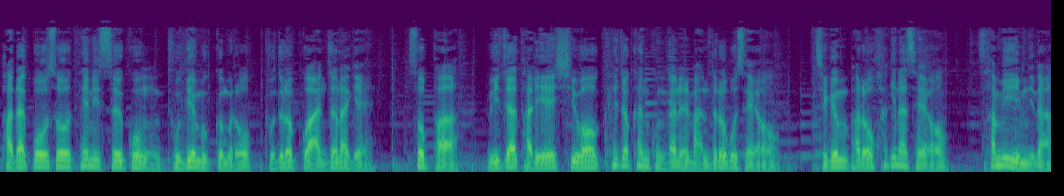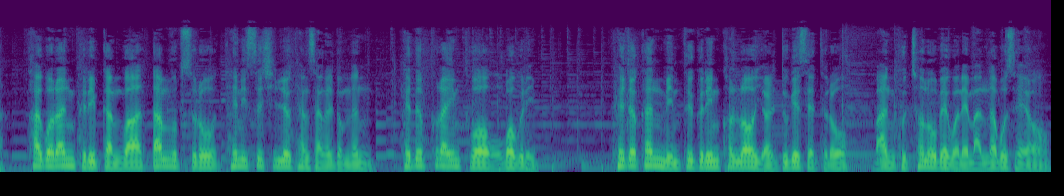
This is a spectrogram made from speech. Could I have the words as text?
바닥 보호소 테니스 공 2개 묶음으로 부드럽고 안전하게 소파, 의자 다리에 씌워 쾌적한 공간을 만들어 보세요. 지금 바로 확인하세요. 3위입니다. 탁월한 그립감과 땀 흡수로 테니스 실력 향상을 돕는 헤드 프라임 투어 오버그립. 쾌적한 민트 그린 컬러 12개 세트로 19,500원에 만나보세요.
